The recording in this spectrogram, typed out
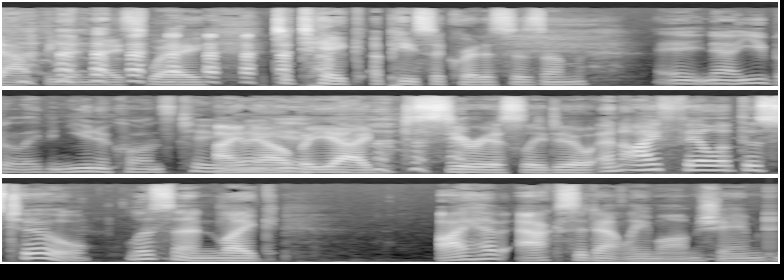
that be a nice way to take a piece of criticism? Now you believe in unicorns too. I know, you? but yeah, I seriously do, and I fail at this too. Listen, like. I have accidentally mom shamed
